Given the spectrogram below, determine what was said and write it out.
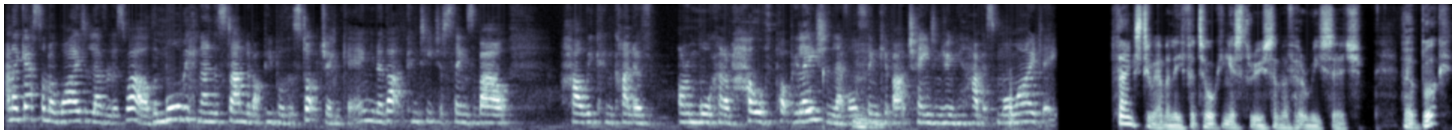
and i guess on a wider level as well the more we can understand about people that stop drinking you know that can teach us things about how we can kind of on a more kind of health population level mm. think about changing drinking habits more widely Thanks to Emily for talking us through some of her research. Her book,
